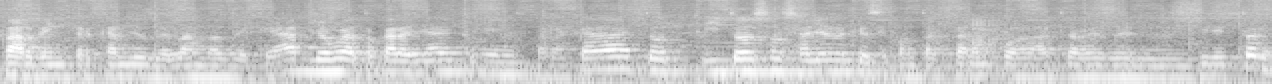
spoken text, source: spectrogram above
par de intercambios de bandas de que, ah, yo voy a tocar allá y tú vienes para acá, y todo, y todo eso salió de que se contactaron a través del directorio.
